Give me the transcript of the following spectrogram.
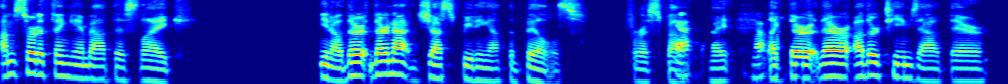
I'm sort of thinking about this like you know, they're they're not just beating out the Bills for a spot, yeah. right? Yeah. Like there there are other teams out there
